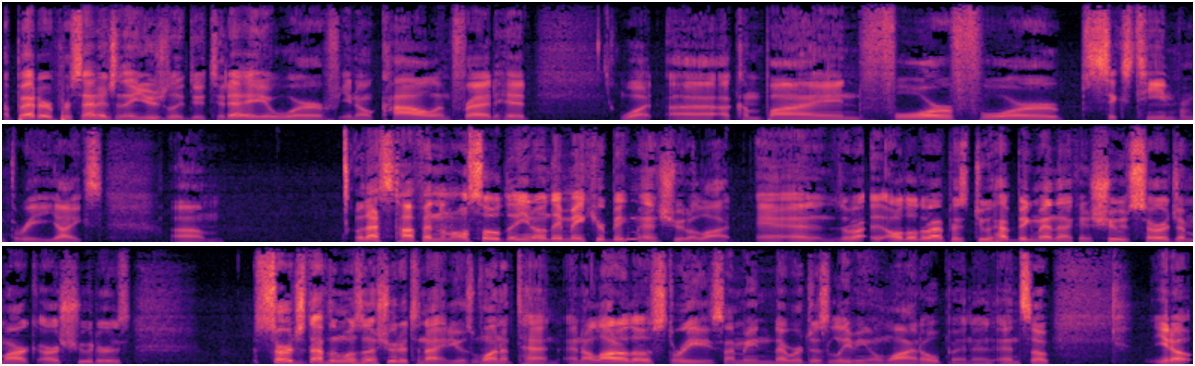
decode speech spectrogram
a better percentage than they usually do today, where you know Kyle and Fred hit what uh, a combined four for sixteen from three. Yikes. Um, well, that's tough, and then also the, you know they make your big man shoot a lot. And, and the, although the Raptors do have big men that can shoot, Serge and Marc are shooters. Serge definitely wasn't a shooter tonight. He was one of ten, and a lot of those threes, I mean, they were just leaving him wide open. And, and so, you know,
